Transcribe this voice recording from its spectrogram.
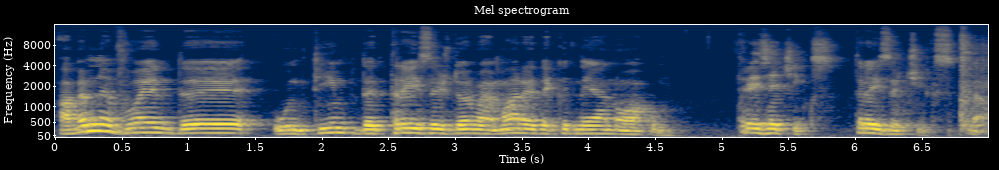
avem nevoie de un timp de 30 de ori mai mare decât ne ia nou acum. 30x. 30x, da.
